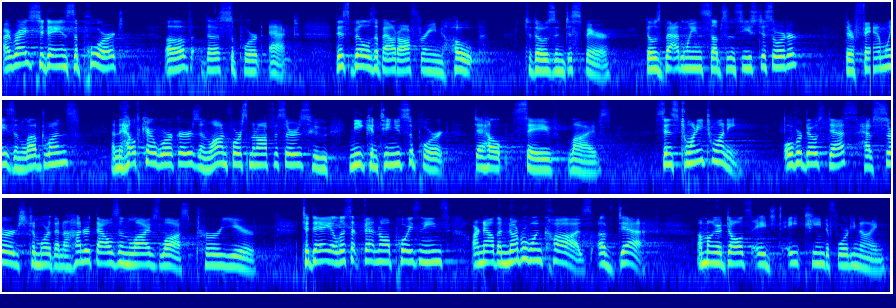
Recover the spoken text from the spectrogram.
I rise today in support of the Support Act. This bill is about offering hope to those in despair, those battling substance use disorder, their families and loved ones, and the healthcare workers and law enforcement officers who need continued support to help save lives. Since 2020, overdose deaths have surged to more than 100,000 lives lost per year. Today, illicit fentanyl poisonings are now the number one cause of death among adults aged 18 to 49.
